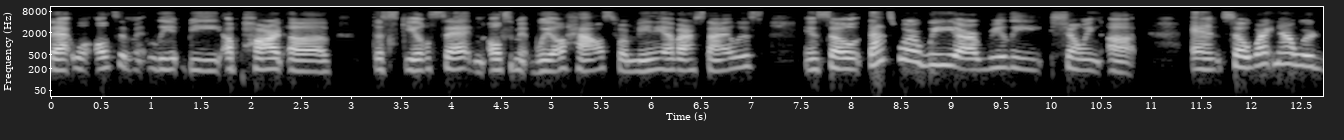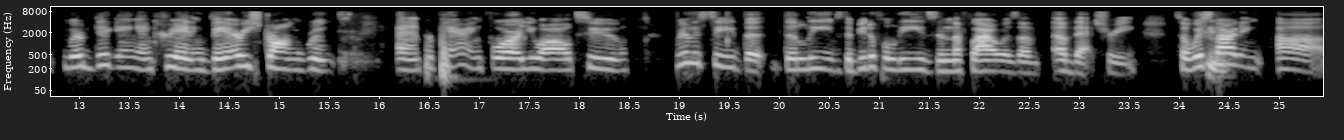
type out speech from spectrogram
that will ultimately be a part of the skill set and ultimate wheelhouse for many of our stylists. And so that's where we are really showing up. And so right now we're we're digging and creating very strong roots and preparing for you all to really see the the leaves, the beautiful leaves and the flowers of of that tree. So we're hmm. starting uh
